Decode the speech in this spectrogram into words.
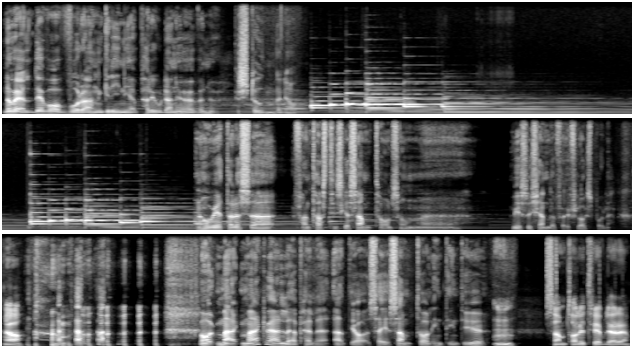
Nåväl, det var våran griniga period. Den är över nu. För stunden, ja. Nu har vi ett av dessa fantastiska samtal som eh, vi är så kända för i Förlagspodden. Ja. märk, märk väl, Pelle, att jag säger samtal, inte intervju. Mm. Samtal är trevligare.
